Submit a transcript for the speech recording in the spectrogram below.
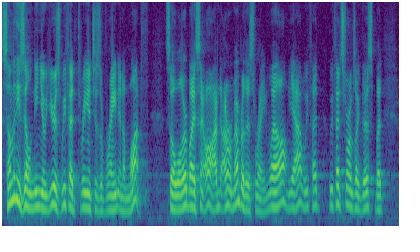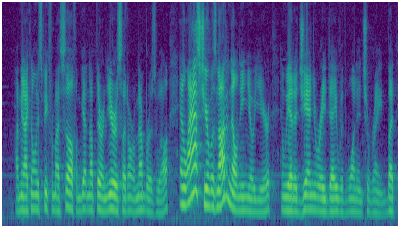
some of these El Nino years, we've had three inches of rain in a month. So while everybody's saying, "Oh, I don't remember this rain," well, yeah, we've had we've had storms like this, but I mean, I can only speak for myself. I'm getting up there in years, so I don't remember as well. And last year was not an El Nino year, and we had a January day with one inch of rain. But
